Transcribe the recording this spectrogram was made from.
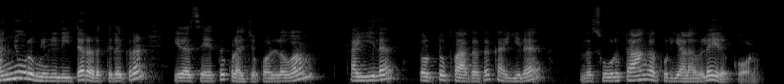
அஞ்சூறு மில்லி லிட்டர் எடுத்திருக்கிறேன். இதை சேர்த்து குழைச்சி கொள்ளுவோம் கையில் தொட்டு பார்க்க கையில் அந்த சூடு தாங்கக்கூடிய அளவில் இருக்கணும்.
